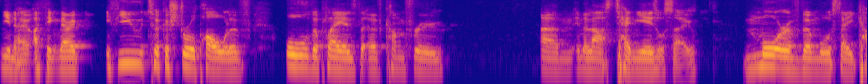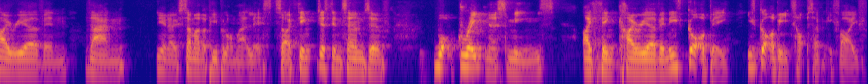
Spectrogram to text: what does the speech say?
you know, I think there are. If you took a straw poll of all the players that have come through um, in the last ten years or so, more of them will say Kyrie Irving than you know some other people on that list. So I think just in terms of what greatness means, I think Kyrie Irving he's got to be he's got to be top seventy five.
